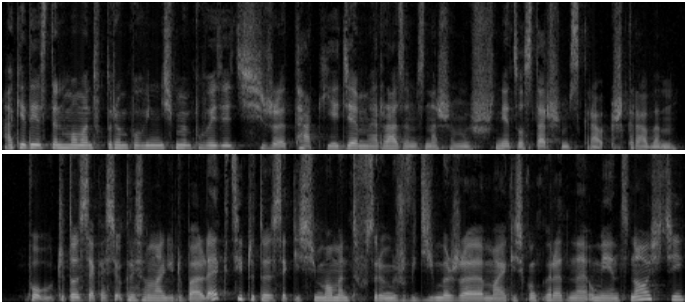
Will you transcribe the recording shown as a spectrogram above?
A kiedy jest ten moment, w którym powinniśmy powiedzieć, że tak, jedziemy razem z naszym już nieco starszym szkrabem? Czy to jest jakaś określona liczba lekcji, czy to jest jakiś moment, w którym już widzimy, że ma jakieś konkretne umiejętności?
